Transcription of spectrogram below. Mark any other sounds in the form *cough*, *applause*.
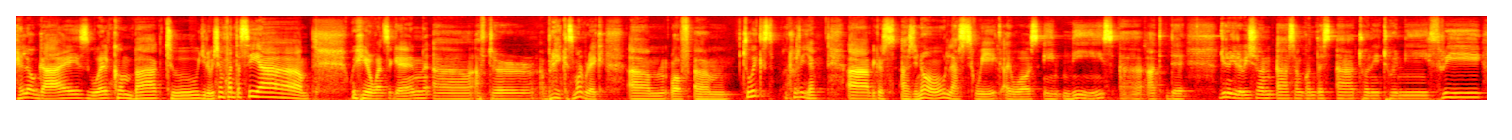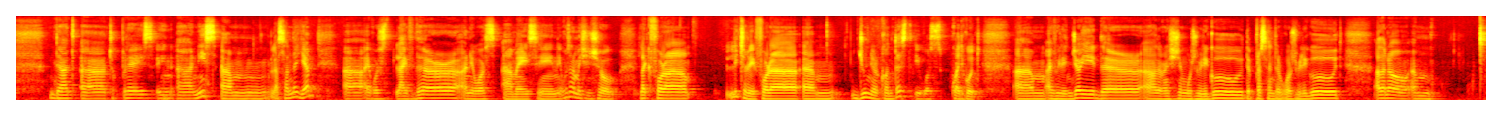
Hello, guys. Welcome back to Eurovision Fantasia. We're here once again uh, after a break, a small break um, of um, two weeks, actually, yeah. Uh, because, as you know, last week I was in Nice uh, at the Junior Eurovision uh, Song Contest uh, 2023 that uh, took place in Nice um, last Sunday, yeah. I was live there and it was amazing. It was an amazing show. Like, for a literally for a um, junior contest it was quite good. Um, i really enjoyed it there. Uh, the organization was really good. The presenter was really good. I don't know um,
